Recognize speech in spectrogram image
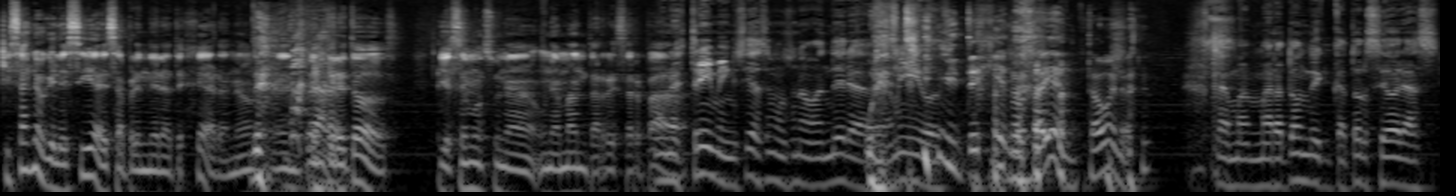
Quizás lo que le siga es aprender a tejer, ¿no? En- Entre todos. Y hacemos una, una manta reservada. Un streaming, sí, hacemos una bandera de amigos. Y tejiendo, está bien, está bueno. La ma- maratón de 14 horas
